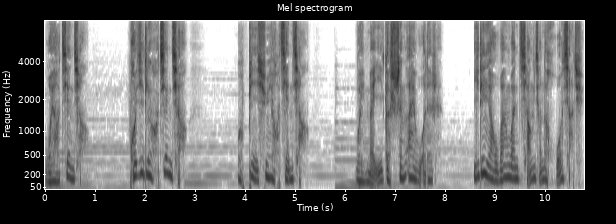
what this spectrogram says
我要坚强，我一定要坚强，我必须要坚强。为每一个深爱我的人，一定要顽顽强强的活下去。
